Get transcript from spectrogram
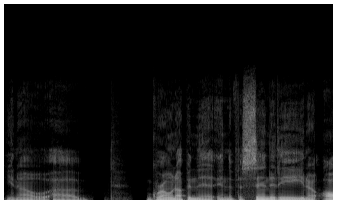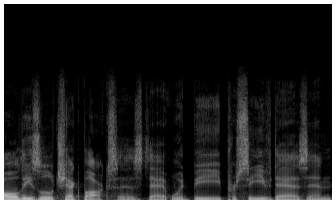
you know, uh, grown up in the in the vicinity, you know, all these little check boxes that would be perceived as in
